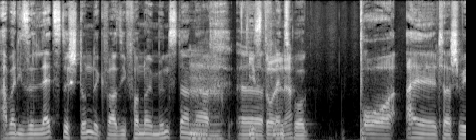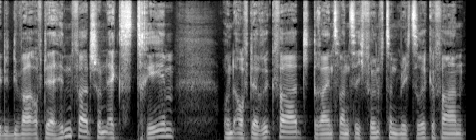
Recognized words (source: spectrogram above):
Aber diese letzte Stunde quasi von Neumünster mhm. nach äh, doll, ne? Flensburg, ne? boah, alter Schwede, die war auf der Hinfahrt schon extrem. Und auf der Rückfahrt 23.15 bin ich zurückgefahren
